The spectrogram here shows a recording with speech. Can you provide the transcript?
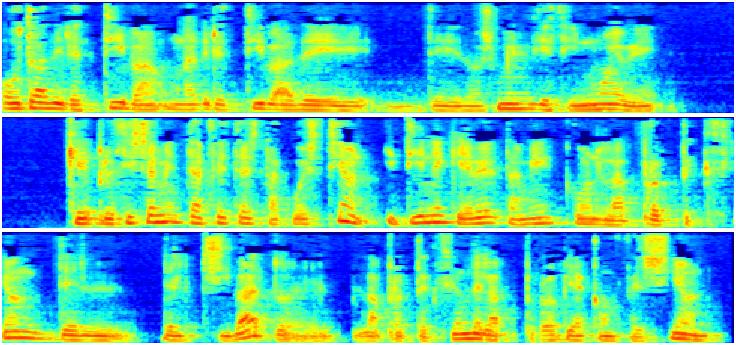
otra directiva, una directiva de, de 2019, que precisamente afecta a esta cuestión y tiene que ver también con la protección del, chivato, la protección de la propia confesión.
